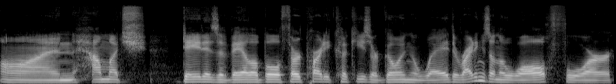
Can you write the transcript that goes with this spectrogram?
on how much data is available. Third party cookies are going away. The writing's on the wall for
